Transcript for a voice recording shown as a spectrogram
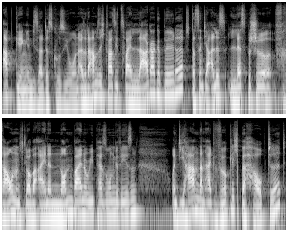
abging in dieser Diskussion. Also da haben sich quasi zwei Lager gebildet. Das sind ja alles lesbische Frauen und ich glaube eine non-binary Person gewesen. Und die haben dann halt wirklich behauptet,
